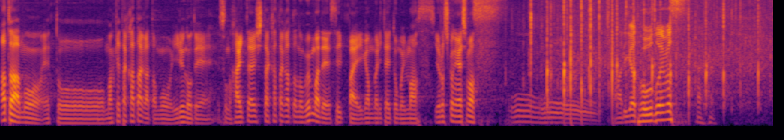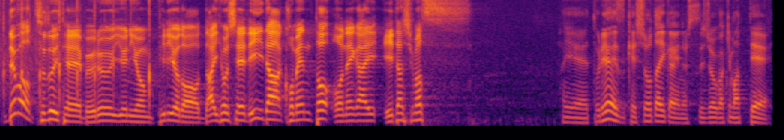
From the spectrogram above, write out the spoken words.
あとはもう、えっと、負けた方々もいるのでその敗退した方々の分まで精一杯頑張りたいと思います。よろしくお願いします。ありがとうございますでは続いてブルーユニオンピリオド代表してリーダーコメントお願いいたします。はいえーとりあえず決勝大会の出場が決まって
